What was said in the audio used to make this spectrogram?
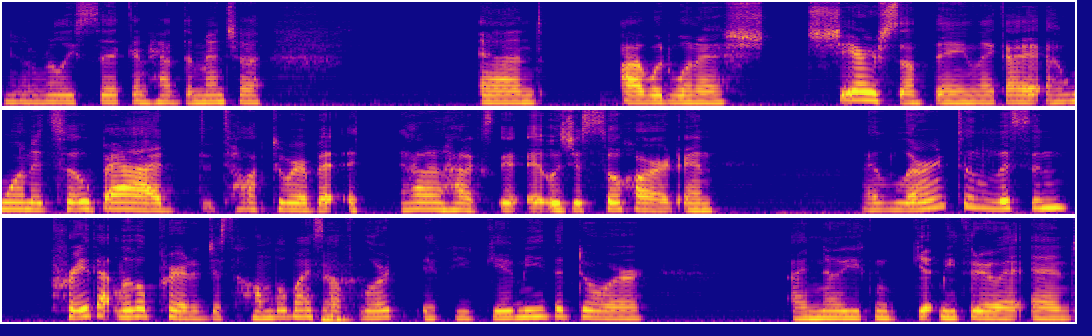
you know really sick and had dementia, and I would want to sh- share something like I, I wanted so bad to talk to her, but it, I don't know how to. It, it was just so hard, and I learned to listen pray that little prayer to just humble myself. Yeah. Lord, if you give me the door, I know you can get me through it. And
